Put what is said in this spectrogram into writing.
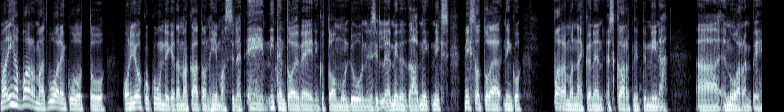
Mä oon ihan varma, että vuoden kuluttua on joku kundi, ketä mä katon himas silleen, että ei, miten toi vei niinku ton mun duunin silleen, miten tää, mik, miksi, miksi tuo tulee niinku paremman näköinen skarpnippi minä ää, ja nuorempi.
